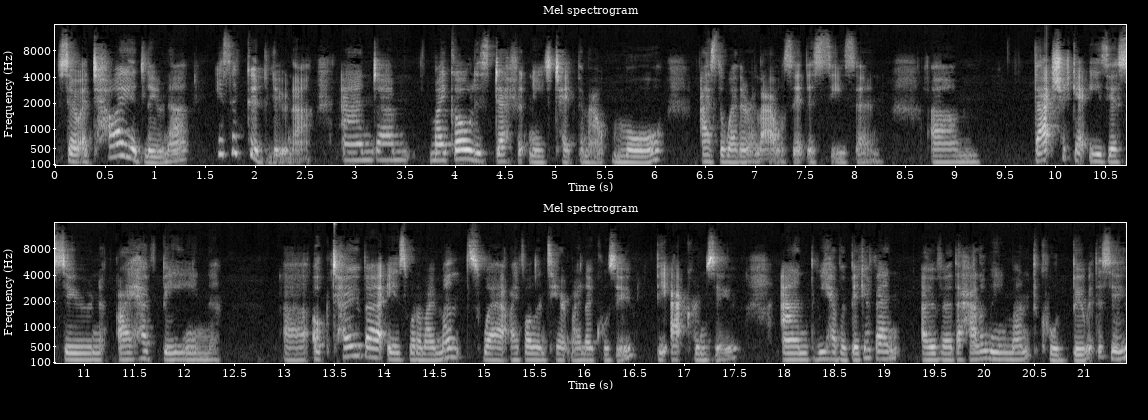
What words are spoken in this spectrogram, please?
So a tired Luna is a good Luna, and um, my goal is definitely to take them out more as the weather allows it this season. Um, that should get easier soon. I have been uh, October is one of my months where I volunteer at my local zoo, the Akron Zoo, and we have a big event over the Halloween month called Boo at the Zoo.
